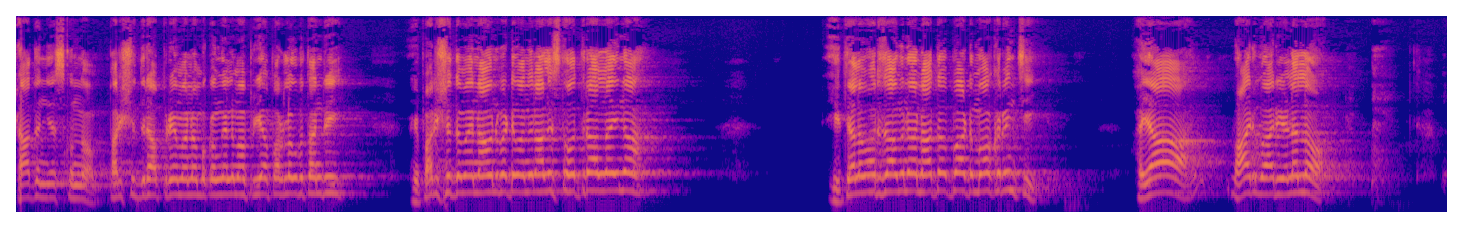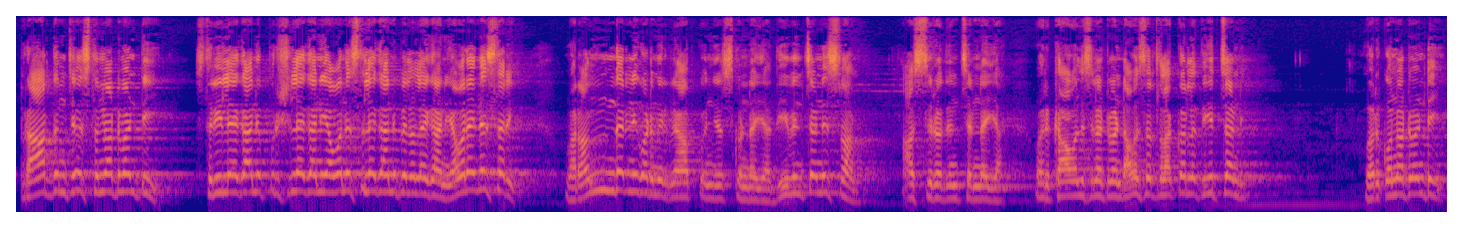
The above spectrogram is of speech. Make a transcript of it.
ప్రార్థన చేసుకుందాం. పరిశుద్ధ ప్రేమ నమ్మకం కలిగి మా ప్రియ పరలోకి తండ్రి మీ పరిశుద్ధమైన నామను బట్టి వందనాలు స్తోత్రాలనైనా ఈ తెల్లవారుజామున నాతో పాటు మోకరించి అయా వారి వారి ఇళ్ళలో ప్రార్థన చేస్తున్నటువంటి స్త్రీలే కానీ పురుషులే కానీ యవనస్తులే కానీ పిల్లలే కానీ ఎవరైనా సరే వారందరినీ కూడా మీరు జ్ఞాపకం చేసుకోండి అయ్యా. దీవించండి స్వామి. ఆశీర్వదించండి అయ్యా. వారికి కావలసినటువంటి అవసరతలు అక్కర్లు తీర్చండి. వారికి ఉన్నటువంటి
